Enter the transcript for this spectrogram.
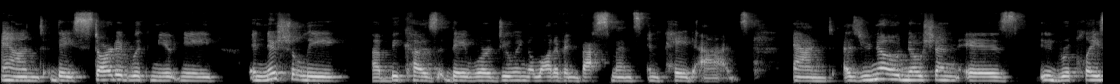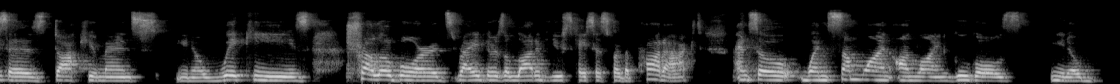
and they started with Mutiny initially uh, because they were doing a lot of investments in paid ads. And as you know, Notion is it replaces documents, you know, wikis, Trello boards, right? There's a lot of use cases for the product. And so when someone online Googles, you know,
